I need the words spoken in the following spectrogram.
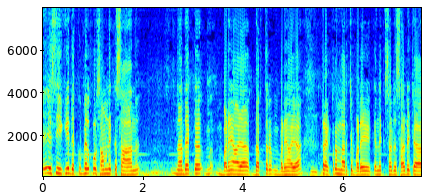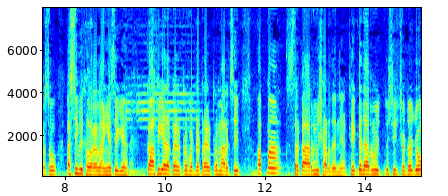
ਇਹ ਸੀ ਕਿ ਦੇਖੋ ਬਿਲਕੁਲ ਸਾਹਮਣੇ ਕਿਸਾਨ ਨਾਲ ਦਾ ਇੱਕ ਮ- ਬਣਿਆ ਹੋਇਆ ਦਫ਼ਤਰ ਬਣਿਆ ਹੋਇਆ ਟਰੈਕਟਰ ਮਾਰਚ ਬੜੇ ਕਹਿੰਦੇ ਕਿ ਸਾਡੇ 450 ਅਸੀਂ ਵੀ ਖਬਰਾਂ ਲਾਈਆਂ ਸੀਗੀਆਂ। ਕਾਫੀ ਜ਼ਿਆਦਾ ਟਰੈਕਟਰ ਵੱਡਾ ਟਰੈਕਟਰ ਮਾਰਚ ਸੀ। ਆਪਾਂ ਸਰਕਾਰ ਨੂੰ ਵੀ ਛੱਡ ਦਿੰਦੇ ਆ ਠੇਕੇਦਾਰ ਨੂੰ ਵੀ ਤੁਸੀਂ ਛੱਡੋ ਜੋ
